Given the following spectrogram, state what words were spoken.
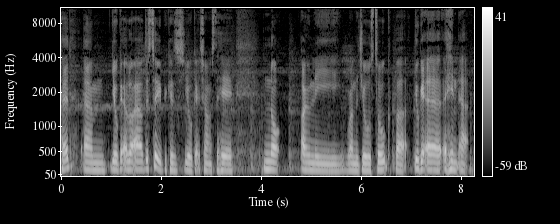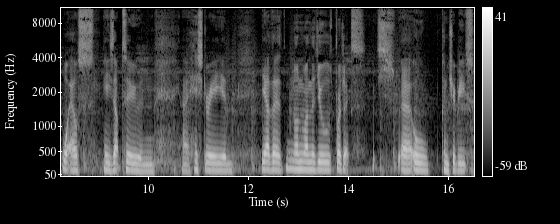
head, um, you'll get a lot out of this too because you'll get a chance to hear not only Run the Jewels talk, but you'll get a, a hint at what else he's up to and you know, history and the other non Run the Jewels projects, which uh, all contributes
